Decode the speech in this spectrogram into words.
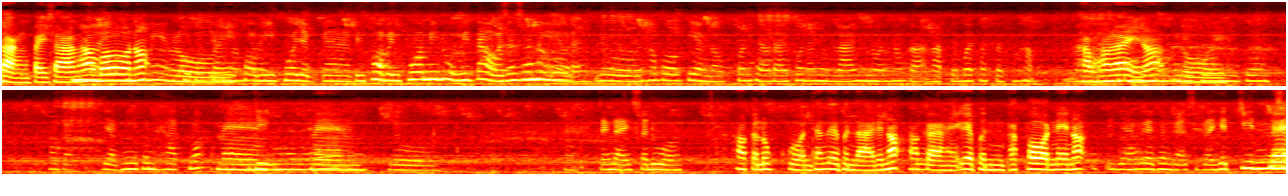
สั่งไปสามเฮาบ่เนาะแม่โดคิดยในใจมีครอบมีครัวอยากอ่าเป็นครอบเป็นครัวมีลูกมีเต้าว่าซั่นๆเนาะเอ้ยโดยเฮาบ่เกี่ยงดอกคนแถวใดคนอายุหลายอายุน้อยเฮาก็รับไปเบิดถ้าเกิดเขาหับขับเฮาได้เนาะโดยมีครัวเขาก็อยากมีคนหักเนาะแม่นจริงนั่นแหละแม่น โดยอะ จังใดสะดวกเฮาก็รบกวนทั้งเอ้ยเพิ่นหลายเด้อเนาะเฮาก็ให้เอ้ยเพิ่นพักผ่อนแน่เนาะอีกอย่างเอ้ยเพิ่นก็สิไปเฮ็ดกินแม่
